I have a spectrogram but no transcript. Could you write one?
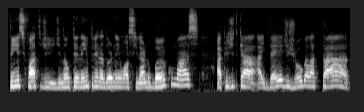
tem esse fato de, de não ter nem o treinador nem o auxiliar no banco, mas acredito que a, a ideia de jogo ela está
